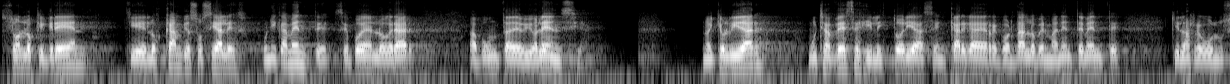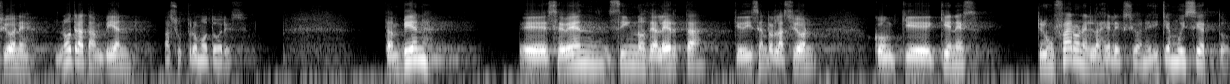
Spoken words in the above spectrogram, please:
Son los que creen que los cambios sociales únicamente se pueden lograr a punta de violencia. No hay que olvidar, muchas veces, y la historia se encarga de recordarlo permanentemente, que las revoluciones no tratan bien a sus promotores. También eh, se ven signos de alerta que dicen relación con que quienes triunfaron en las elecciones, y que es muy cierto,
